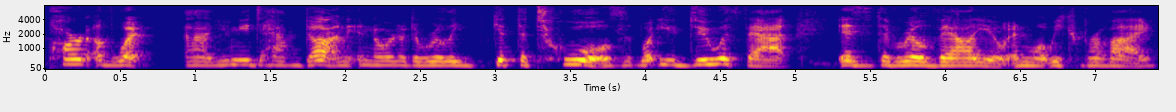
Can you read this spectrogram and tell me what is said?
part of what uh, you need to have done in order to really get the tools. What you do with that is the real value and what we can provide.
